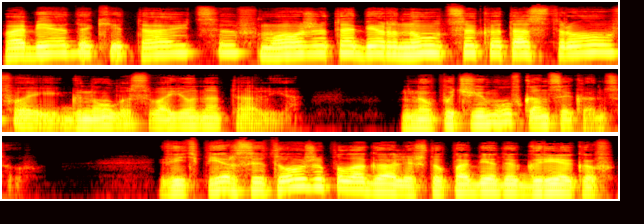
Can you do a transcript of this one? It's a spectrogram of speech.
«Победа китайцев может обернуться катастрофой», — гнула свое Наталья. «Но почему, в конце концов? Ведь персы тоже полагали, что победа греков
